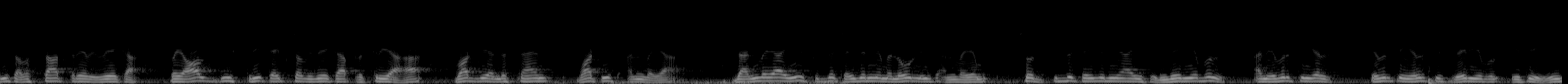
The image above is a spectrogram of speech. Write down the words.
this Avastatraya Viveka. By all these three types of Viveka Prakriya, what we understand, what is Anvaya? The Anvaya is Suddha Chaitanyam alone is Anvayam. So Suddha Chaitanya is invariable and everything else Everything else is variable iti,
